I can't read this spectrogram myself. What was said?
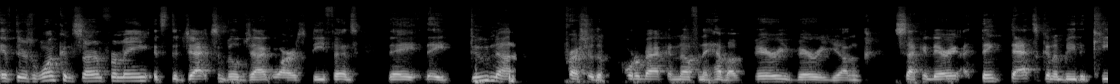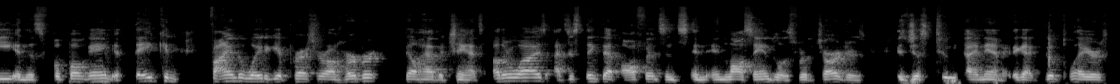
if there's one concern for me, it's the Jacksonville Jaguars defense. They they do not pressure the quarterback enough, and they have a very very young secondary. I think that's going to be the key in this football game. If they can find a way to get pressure on Herbert, they'll have a chance. Otherwise, I just think that offense in, in, in Los Angeles for the Chargers is just too dynamic. They got good players.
